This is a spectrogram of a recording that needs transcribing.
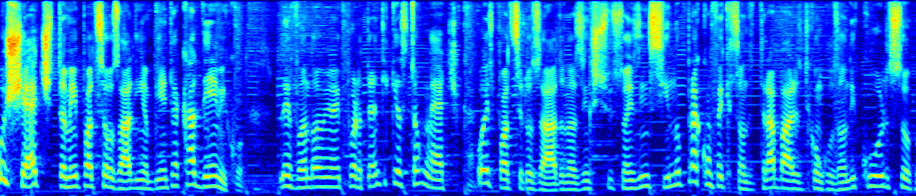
O chat também pode ser usado em ambiente acadêmico, levando a uma importante questão ética, pois pode ser usado nas instituições de ensino para confecção de trabalhos de conclusão de curso,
